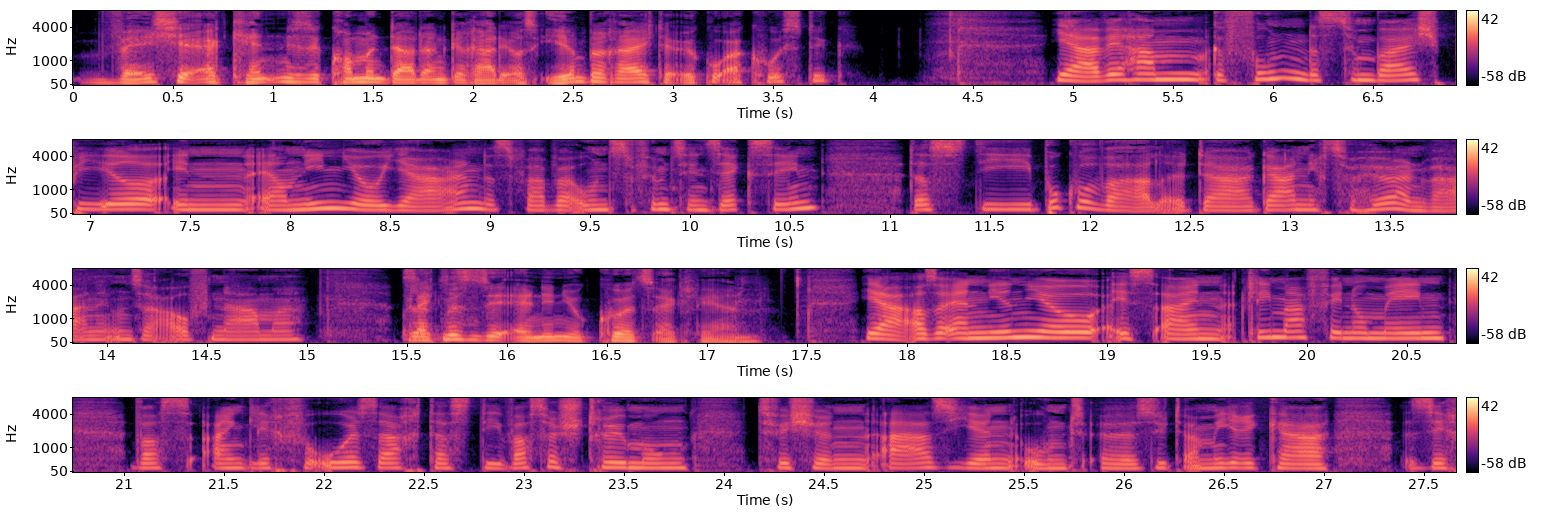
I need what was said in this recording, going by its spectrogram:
Welche Erkenntnisse kommen da dann gerade aus Ihrem Bereich der Ökoakustik? Ja, wir haben gefunden, dass zum Beispiel in El Nino-Jahren, das war bei uns 15, 16, dass die Buckelwale da gar nicht zu hören waren in unserer Aufnahme. Vielleicht müssen Sie El Nino kurz erklären. Ja, also El Niño ist ein Klimaphänomen, was eigentlich verursacht, dass die Wasserströmung zwischen Asien und äh, Südamerika sich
